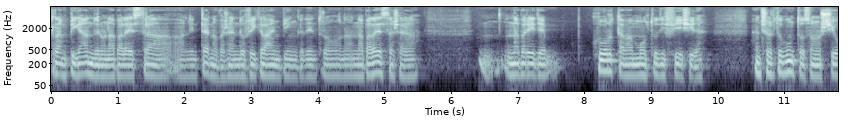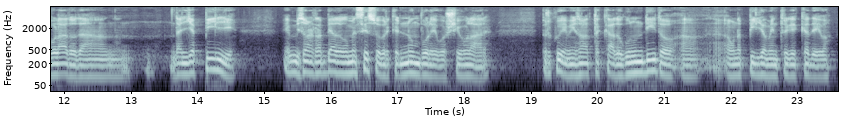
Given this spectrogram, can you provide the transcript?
arrampicando in una palestra all'interno facendo free climbing dentro una, una palestra c'era una parete corta ma molto difficile. A un certo punto sono scivolato da, dagli appigli e mi sono arrabbiato con me stesso perché non volevo scivolare. Per cui mi sono attaccato con un dito a, a un appiglio mentre che cadevo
